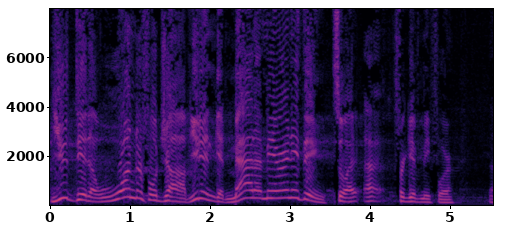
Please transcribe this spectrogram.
you did a wonderful job. You didn't get mad at me or anything. So I, I forgive me for. Uh.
